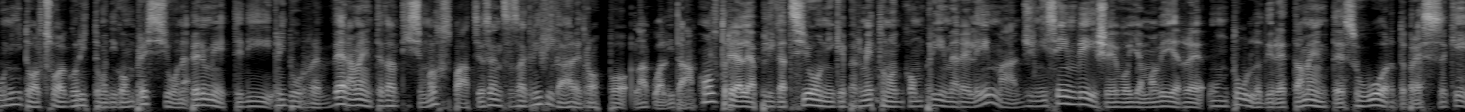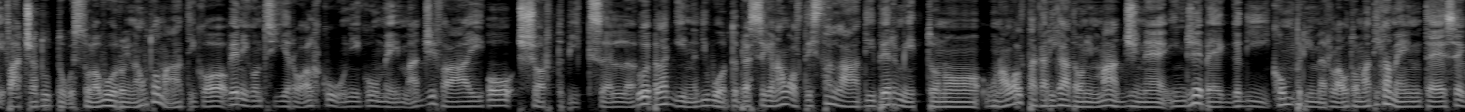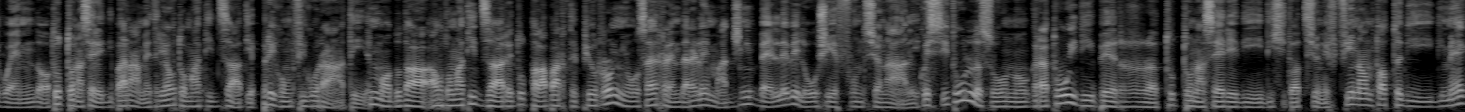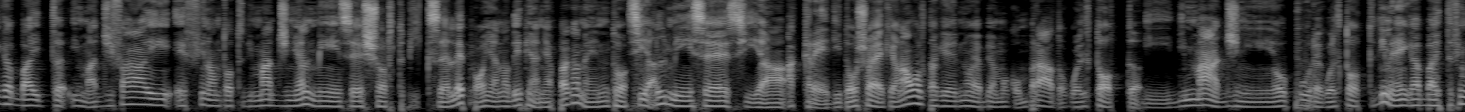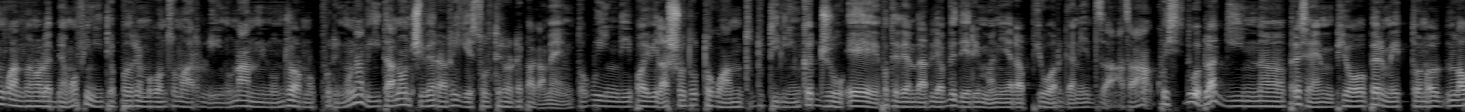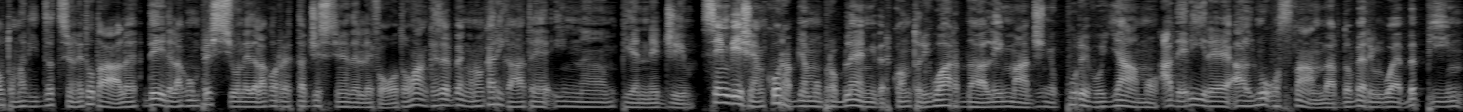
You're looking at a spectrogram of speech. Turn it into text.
unito al suo algoritmo di compressione permette di ridurre veramente tantissimo lo spazio senza sacrificare troppo la qualità. Oltre alle applicazioni che permettono di comprimere le immagini, se invece vogliamo avere un tool direttamente su WordPress che faccia tutto questo lavoro lavoro in automatico, ve ne consiglierò alcuni come Imagify o Short Pixel, due plugin di WordPress che una volta installati permettono, una volta caricata un'immagine in JPEG, di comprimerla automaticamente seguendo tutta una serie di parametri automatizzati e preconfigurati in modo da automatizzare tutta la parte più rognosa e rendere le immagini belle, veloci e funzionali. Questi tool sono gratuiti per tutta una serie di, di situazioni, fino a un tot di, di megabyte Imagify e fino a un tot di immagini al mese short pixel e poi hanno dei piani a pagamento sia al mese sia a credito, cioè che una volta che noi abbiamo comprato quel tot di, di immagini oppure quel tot di megabyte, fin quando non li abbiamo finiti e potremo consumarli in un anno, in un giorno oppure in una vita, non ci verrà richiesto ulteriore pagamento. Quindi poi vi lascio tutto quanto, tutti i link giù e potete andarli a vedere in maniera più organizzata. Questi due plugin, per esempio, permettono l'automatizzazione totale della compressione gestione della corretta gestione delle foto, anche se vengono caricate in eh, PNG. Se invece ancora abbiamo problemi per quanto riguarda le immagini oppure vogliamo aderire al nuovo standard, ovvero il WebP,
